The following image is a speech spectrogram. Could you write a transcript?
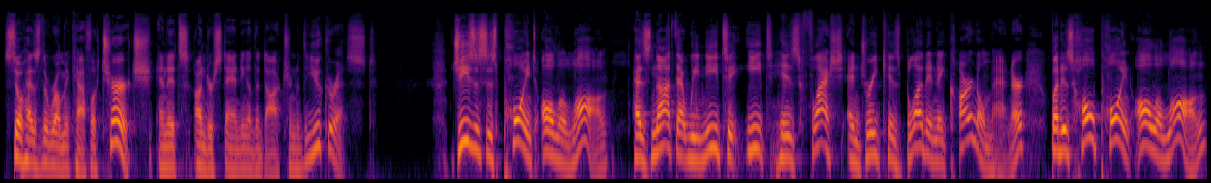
so has the Roman Catholic Church and its understanding of the doctrine of the Eucharist. Jesus' point all along has not that we need to eat his flesh and drink his blood in a carnal manner, but his whole point all along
